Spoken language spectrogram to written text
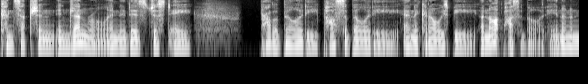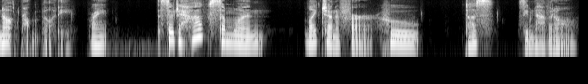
conception in general, and it is just a probability, possibility, and it can always be a not possibility and a not probability, right? So to have someone like Jennifer who does seem to have it all.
